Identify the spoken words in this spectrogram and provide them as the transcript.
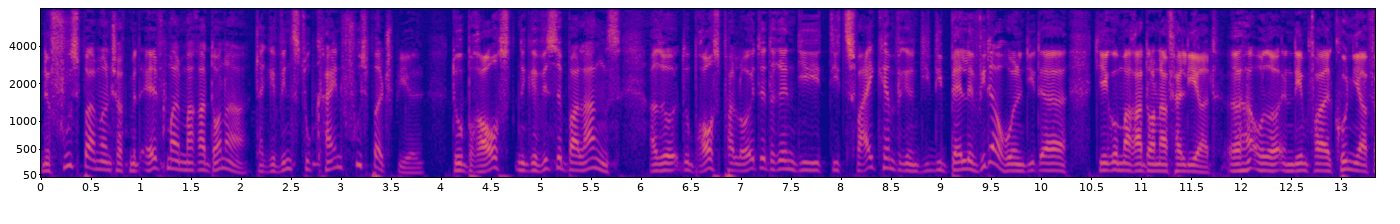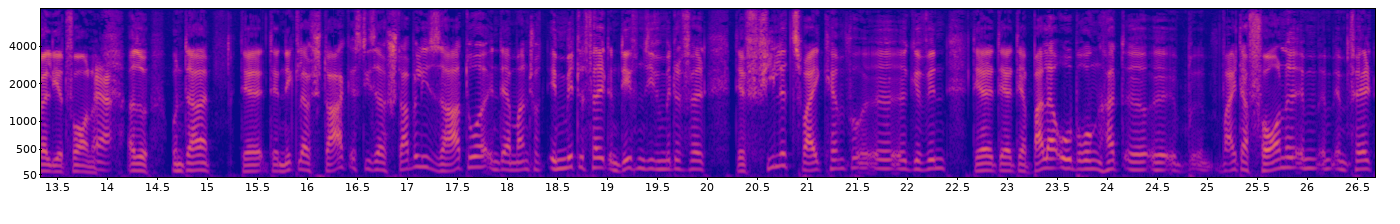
Eine Fußballmannschaft mit elfmal Maradona, da gewinnst du kein Fußballspiel. Du brauchst eine gewisse Balance. Also du brauchst paar Leute drin, die die Zweikämpfe, gewinnen, die die Bälle wiederholen, die der Diego Maradona verliert. Äh, oder in dem Fall Cunha verliert vorne. Ja. Also und da der der Niklas Stark ist dieser Stabilisator in der Mannschaft im Mittelfeld, im defensiven Mittelfeld, der viele Zweikämpfe äh, gewinnt, der der der Balleroberung hat äh, äh, weiter vorne im, im im Feld,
